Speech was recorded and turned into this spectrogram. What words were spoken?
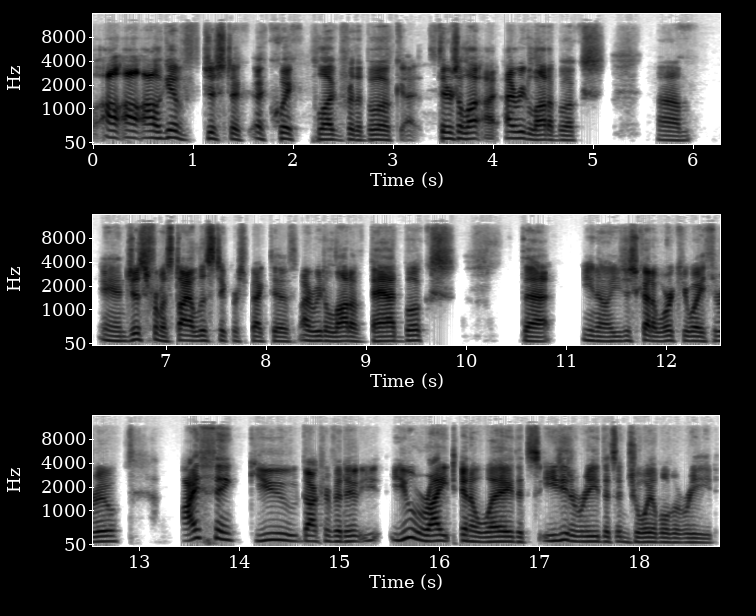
I'll, I'll give just a, a, quick plug for the book. Uh, there's a lot. I, I read a lot of books, um, and just from a stylistic perspective, I read a lot of bad books that you know you just got to work your way through. I think you, Dr. Vidu, you, you write in a way that's easy to read, that's enjoyable to read.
